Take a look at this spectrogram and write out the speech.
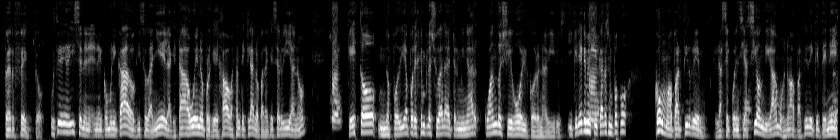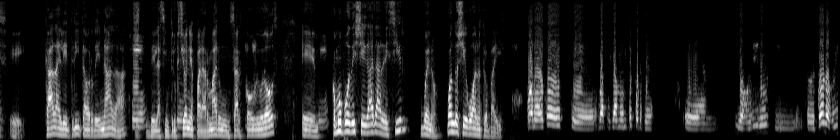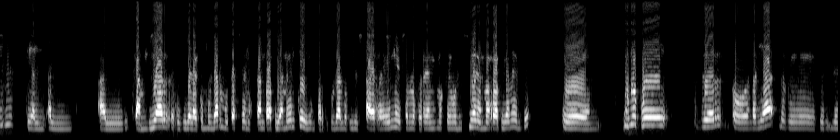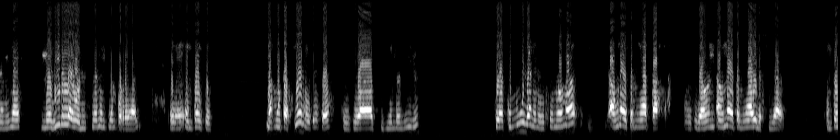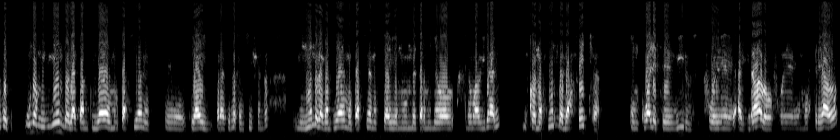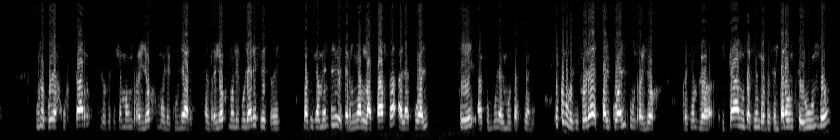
Perfecto. Ustedes dicen en, el comunicado que hizo Daniela que estaba bueno porque dejaba bastante claro para qué servía, ¿no? Sí. Que esto nos podía, por ejemplo, ayudar a determinar cuándo llegó el coronavirus. Y quería que me explicaras un poco cómo a partir de la secuenciación, digamos, ¿no? A partir de que tenés eh, cada letrita ordenada de las instrucciones para armar un SARS-CoV-2, eh, ¿cómo podés llegar a decir, bueno, cuándo llegó a nuestro país? Bueno, eso eh, los virus, y sobre todo los virus que al, al, cambiar, es decir, al acumular mutaciones tan rápidamente, y en particular los virus ARN, son los organismos que evolucionan más rápidamente, eh, uno puede ver, o en realidad lo que se denomina es medir la evolución en tiempo real. Eh, entonces, las mutaciones esas que va adquiriendo el virus se acumulan en el genoma a una determinada tasa, es decir, a, una determinada velocidad. Entonces, uno midiendo la cantidad de mutaciones eh, que hay, para decirlo sencillo, ¿no? midiendo la cantidad de mutaciones que hay en un determinado genoma viral y conociendo la fecha en cual ese virus fue aislado, fue muestreado, uno puede ajustar lo que se llama un reloj molecular. El reloj molecular es eso, es básicamente determinar la tasa a la cual se acumulan mutaciones. Es como que si fuera tal cual un reloj. Por ejemplo, si cada mutación representara un segundo,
